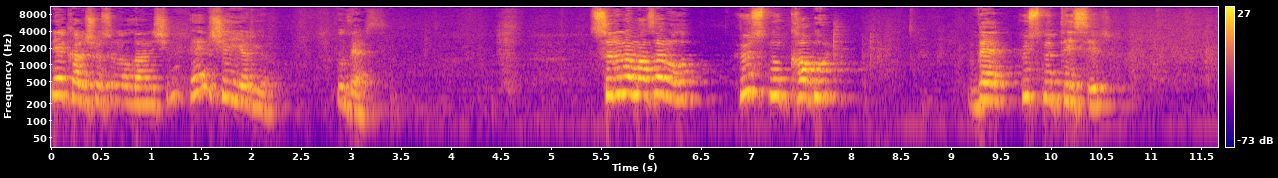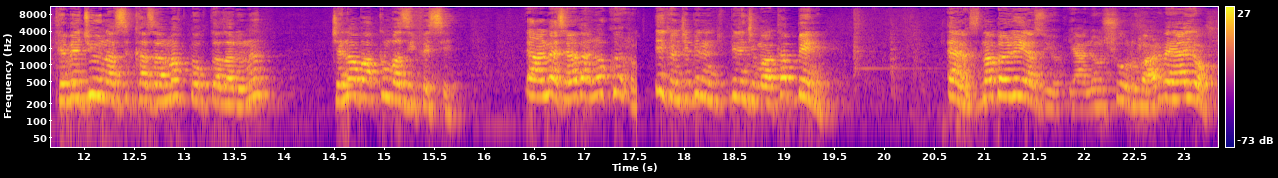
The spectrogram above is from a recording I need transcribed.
Niye karışıyorsun Allah'ın işine? Her şey yarıyor bu ders. Sırrına mazhar olup hüsnü kabul ve hüsnü tesir, teveccüh nasıl kazanmak noktalarının Cenab-ı Hakk'ın vazifesi. Yani mesela ben okuyorum. İlk önce birinci, birinci muhatap benim. En azından böyle yazıyor. Yani o şuur var veya yok.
